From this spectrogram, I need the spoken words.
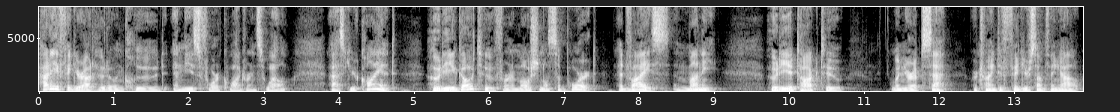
How do you figure out who to include in these four quadrants? Well, ask your client. Who do you go to for emotional support, advice, and money? Who do you talk to when you're upset or trying to figure something out?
